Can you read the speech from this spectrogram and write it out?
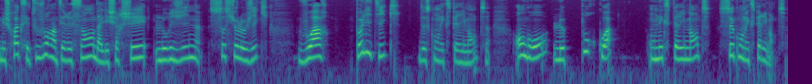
Mais je crois que c'est toujours intéressant d'aller chercher l'origine sociologique, voire politique de ce qu'on expérimente. En gros, le pourquoi on expérimente ce qu'on expérimente.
